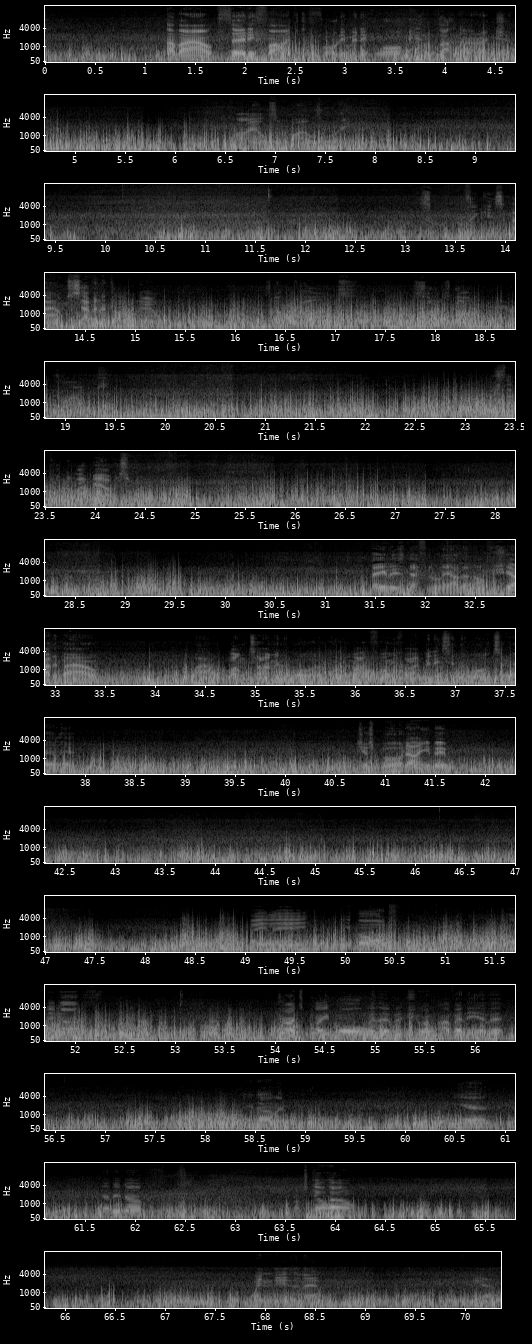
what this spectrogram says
about 35 to 40 minute walk in that direction. Miles and miles away. I think it's about 7 o'clock now Bailey's definitely had enough. She had about, wow, a long time in the water. About 45 minutes in the water earlier. Just bored, aren't you, Boo? Bailey, you bored? Had enough? Tried to play ball with her, but she won't have any of it. Hey, darling. Yeah. Good enough. Let's go home. Windy, isn't it? Yeah.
